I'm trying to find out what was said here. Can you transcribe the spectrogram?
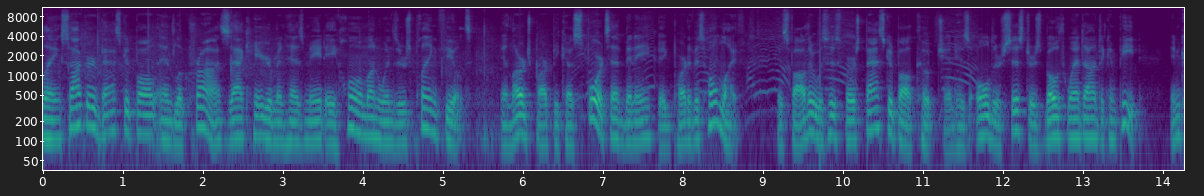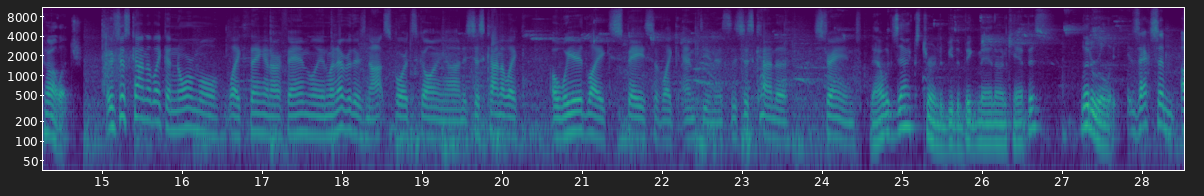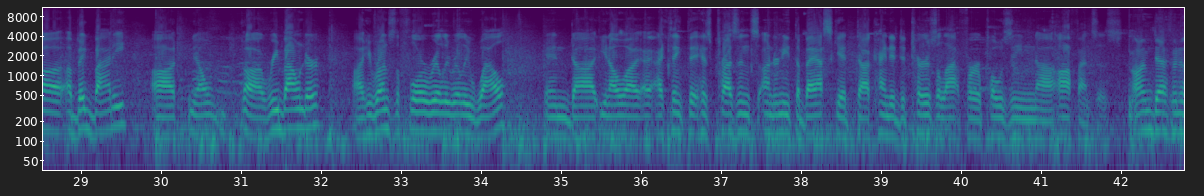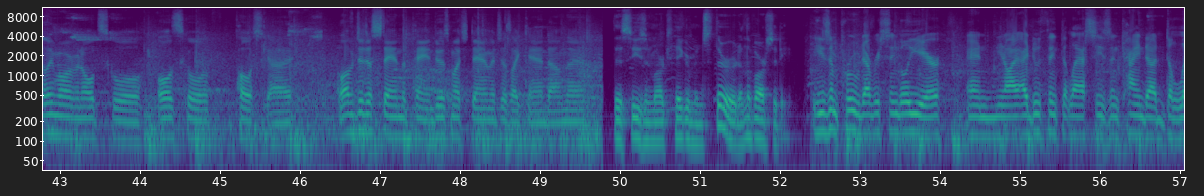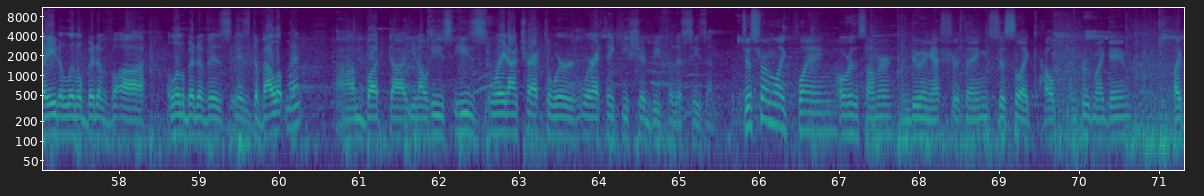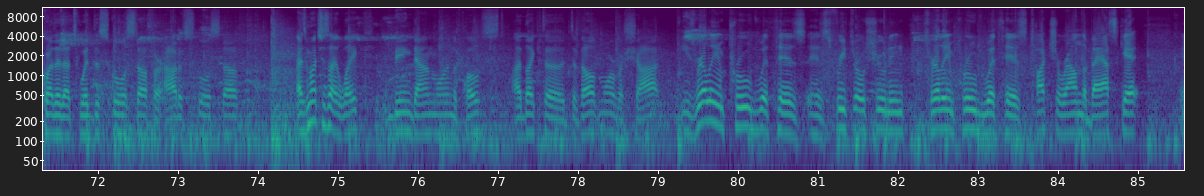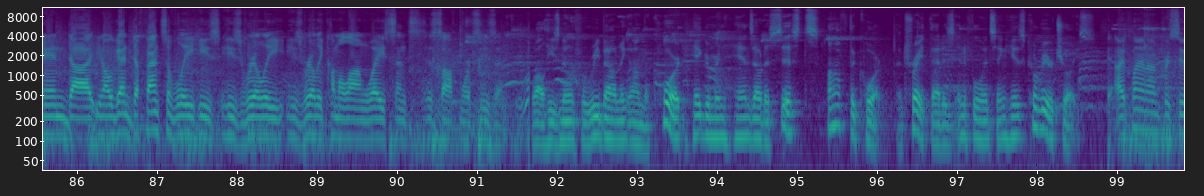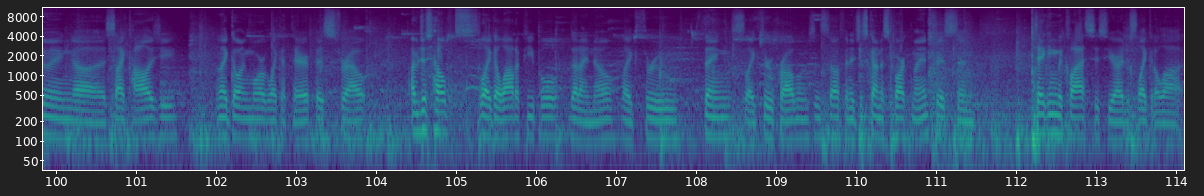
Playing soccer, basketball, and lacrosse, Zack Hagerman has made a home on Windsor's playing fields, in large part because sports have been a big part of his home life. His father was his first basketball coach, and his older sisters both went on to compete in college. It was just kind of like a normal like thing in our family and whenever there's not sports going on it's just kind of like a weird like space of like emptiness. It's just kind of strange. Now it's Zack's turn to be the big man on campus, literally. Zack's a, uh, a big body, uh, you know, uh, rebounder. Uh, he runs the floor really, really well. And, uh, you know, I, I, think that his presence underneath the basket uh, kind of deters a lot for opposing uh, offenses. I'm definitely more of an old school, old school post guy. Love to just stay in the paint, do as much damage as I can down there. This season marks Hagerman's third on the varsity. He's improved every single year, and you know I, I do think that last season kind of delayed a little bit of uh, a little bit of his, his development. Um, but uh, you know he's he's right on track to where where I think he should be for this season. Just from like playing over the summer and doing extra things, just to like help improve my game, like whether that's with the school stuff or out of school stuff. As much as I like being down more in the post, I'd like to develop more of a shot. He's really improved with his, his free throw shooting. He's really improved with his touch around the basket. And uh, you know, again, defensively, he's he's really he's really come a long way since his sophomore season. While he's known for rebounding on the court, Hagerman hands out assists off the court, a trait that is influencing his career choice. I plan on pursuing uh, psychology and like going more of like a therapist route. I've just helped like a lot of people that I know like through things, like through problems and stuff, and it just kind of sparked my interest. And taking the class this year, I just like it a lot.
